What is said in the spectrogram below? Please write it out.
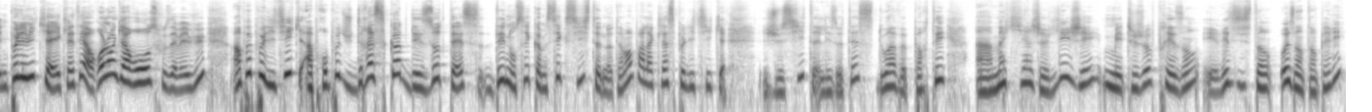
y a une polémique qui a éclaté à Roland Garros, vous avez vu, un peu politique à propos du dress code des hôtesses, dénoncé comme sexiste notamment par la classe politique. Je cite, les hôtesses doivent porter un maquillage léger mais toujours présent et résistant aux intempéries,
